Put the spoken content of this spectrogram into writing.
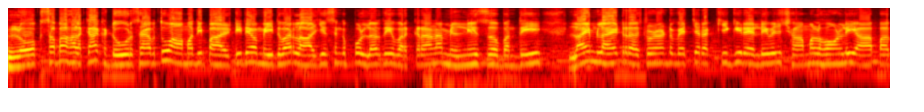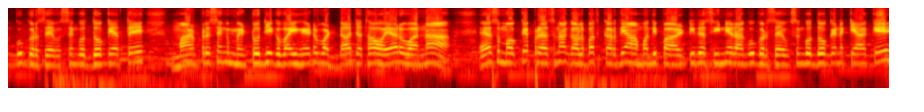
ਲੋਕ ਸਭਾ ਹਲਕਾ ਖਡੂਰ ਸਾਹਿਬ ਤੋਂ ਆਮ ਆਦਮੀ ਪਾਰਟੀ ਦੇ ਉਮੀਦਵਾਰ ਲਾਲਜੀਤ ਸਿੰਘ ਭੁੱਲਰ ਦੀ ਵਰਕਰਾਂ ਨਾਲ ਮਿਲਣੀ ਸੰਬੰਧੀ ਲਾਈਮਲਾਈਟ ਰੈਸਟੋਰੈਂਟ ਵਿੱਚ ਰੱਖੀ ਗਈ ਰੈਲੀ ਵਿੱਚ ਸ਼ਾਮਲ ਹੋਣ ਲਈ ਆਪ ਆਗੂ ਗੁਰਸੇਵਕ ਸਿੰਘ ਉਦੋਕੇ ਅਤੇ ਮਨਪ੍ਰੀਤ ਸਿੰਘ ਮਿੰਟੂ ਦੀ ਅਗਵਾਈ ਹੇਠ ਵੱਡਾ ਜਥਾ ਹੋਇਆ ਰਵਾਨਾ। ਇਸ ਮੌਕੇ ਪ੍ਰੈਸ ਨਾਲ ਗੱਲਬਾਤ ਕਰਦਿਆਂ ਆਮ ਆਦਮੀ ਪਾਰਟੀ ਦੇ ਸੀਨੀਅਰ ਆਗੂ ਗੁਰਸੇਵਕ ਸਿੰਘ ਉਦੋਕੇ ਨੇ ਕਿਹਾ ਕਿ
